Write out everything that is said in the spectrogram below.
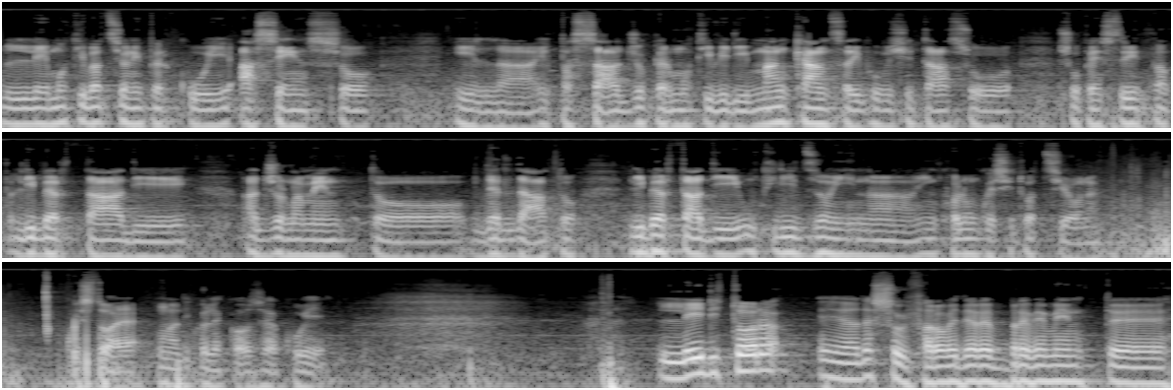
le motivazioni per cui ha senso il, il passaggio per motivi di mancanza di pubblicità su, su OpenStreetMap, libertà di aggiornamento del dato, libertà di utilizzo in, in qualunque situazione. Questa è una di quelle cose a cui L'editor, eh, adesso vi farò vedere brevemente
